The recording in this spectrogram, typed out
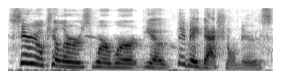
serial killers were were you know they made national news.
